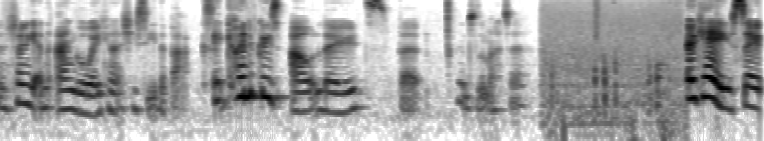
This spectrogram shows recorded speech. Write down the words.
So I'm trying to get an angle where you can actually see the backs. It kind of goes out loads, but it doesn't matter. Okay, so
